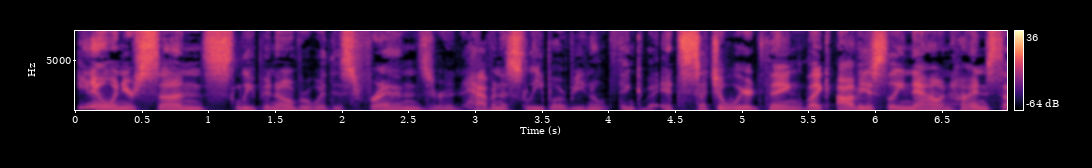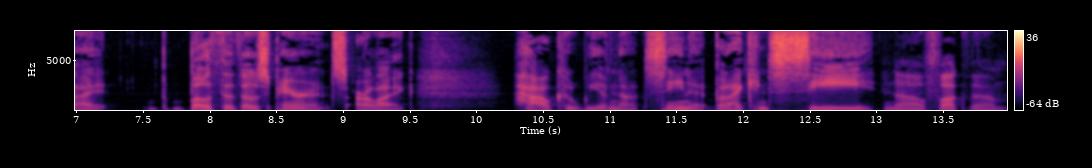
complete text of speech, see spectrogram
you know, when your son's sleeping over with his friends or having a sleepover, you don't think about it. It's such a weird thing. Like, obviously, now in hindsight, both of those parents are like, how could we have not seen it? But I can see. No, fuck them.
